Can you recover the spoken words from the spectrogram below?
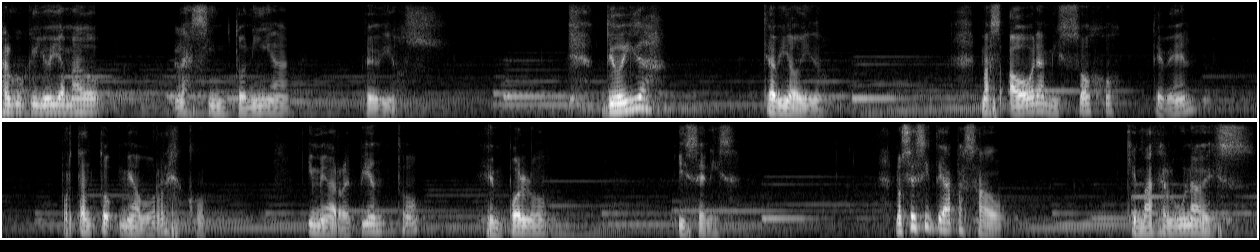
Algo que yo he llamado la sintonía de Dios. De oída te había oído, mas ahora mis ojos te ven, por tanto me aborrezco y me arrepiento en polvo y ceniza. No sé si te ha pasado que más de alguna vez,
